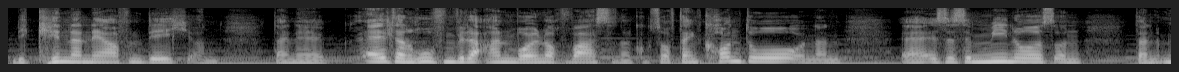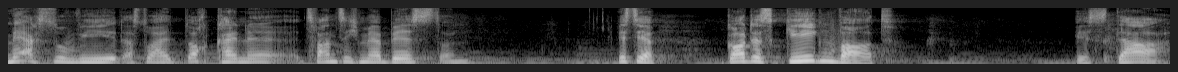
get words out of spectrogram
Und die Kinder nerven dich und deine Eltern rufen wieder an, wollen noch was und dann guckst du auf dein Konto und dann äh, ist es im Minus und dann merkst du, wie, dass du halt doch keine 20 mehr bist. Und wisst ihr, Gottes Gegenwart ist da.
